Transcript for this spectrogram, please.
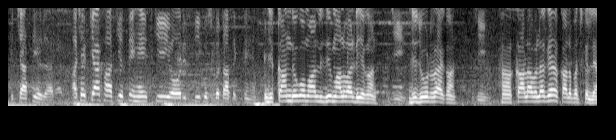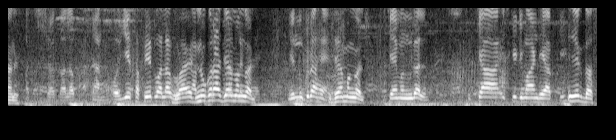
पचासी हज़ार। अच्छा क्या खासियतें हैं इसकी और इसकी कुछ बता सकते हैं जी कान देखो मान लीजिए मालवाड़ी है कान। जी। जी जोड़ रहा है कान। जी। हाँ काला बलक है काला पच कल्याण है। अच्छा काला है। और ये सफ़ेद वाला वाइट नुकरा जय मंगल। ये नुकरा है? जय मंगल। जय मंगल। तो क्या इसकी डिमांड है आपकी? एक दस।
